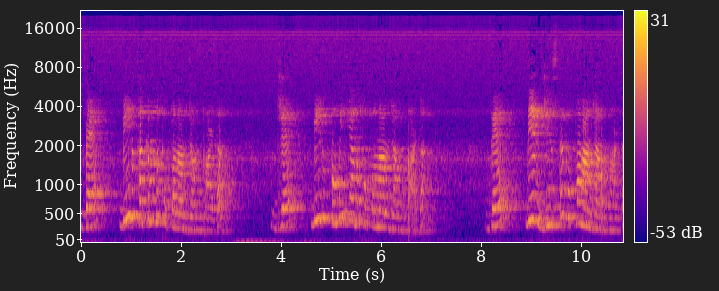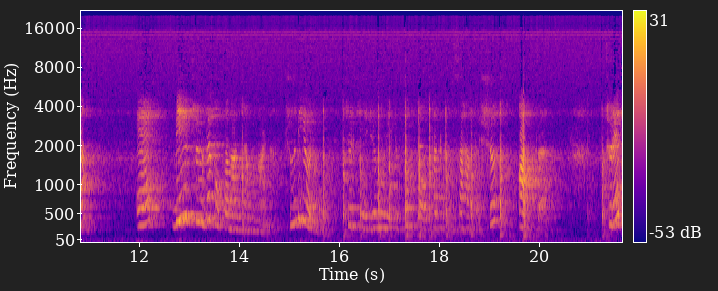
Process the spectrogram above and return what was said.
B. Bir takımda toplanan canlılarda C. Bir familyada toplanan canlılarda D. Bir cinste toplanan canlılarda E. Bir türde toplanan canlılarda. Şunu biliyorum. Türkiye Cumhuriyeti futbol takımı sahada şut attı. Türe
